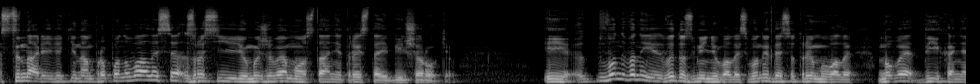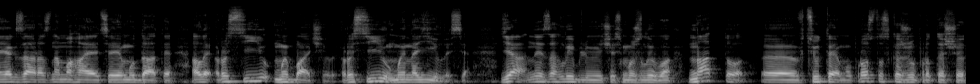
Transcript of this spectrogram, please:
сценаріїв, які нам пропонувалися з Росією, ми живемо останні 300 і більше років. І е, вони, вони видозмінювались, вони десь отримували нове дихання, як зараз намагаються йому дати. Але Росію ми бачили, Росію ми наїлися. Я не заглиблюючись, можливо, надто е, в цю тему, просто скажу про те, що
